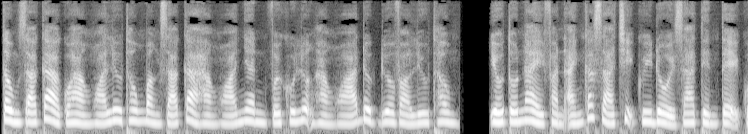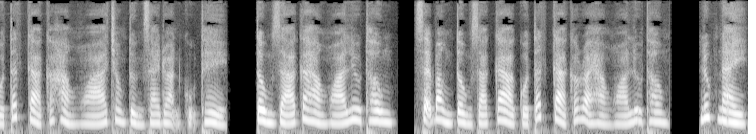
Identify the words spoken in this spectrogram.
Tổng giá cả của hàng hóa lưu thông bằng giá cả hàng hóa nhân với khối lượng hàng hóa được đưa vào lưu thông. Yếu tố này phản ánh các giá trị quy đổi ra tiền tệ của tất cả các hàng hóa trong từng giai đoạn cụ thể. Tổng giá cả hàng hóa lưu thông sẽ bằng tổng giá cả của tất cả các loại hàng hóa lưu thông. Lúc này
